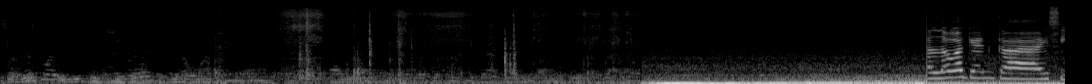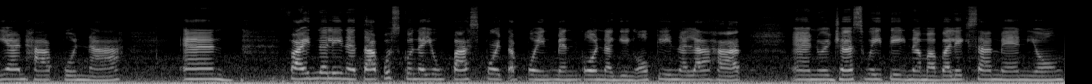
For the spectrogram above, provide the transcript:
So this one you can Hello again guys! Yan, hapon na. And finally, natapos ko na yung passport appointment ko. Naging okay na lahat. And we're just waiting na mabalik sa amin yung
